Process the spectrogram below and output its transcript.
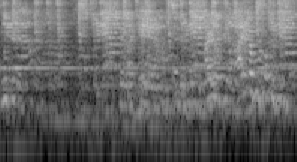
Look at it. 알려줘 알려줘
